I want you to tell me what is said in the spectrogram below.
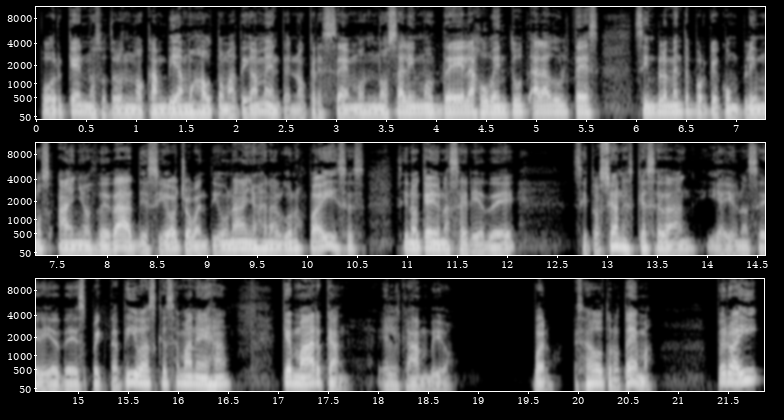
porque nosotros no cambiamos automáticamente, no crecemos, no salimos de la juventud a la adultez simplemente porque cumplimos años de edad, 18, 21 años en algunos países, sino que hay una serie de situaciones que se dan y hay una serie de expectativas que se manejan que marcan el cambio. Bueno, ese es otro tema, pero ahí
